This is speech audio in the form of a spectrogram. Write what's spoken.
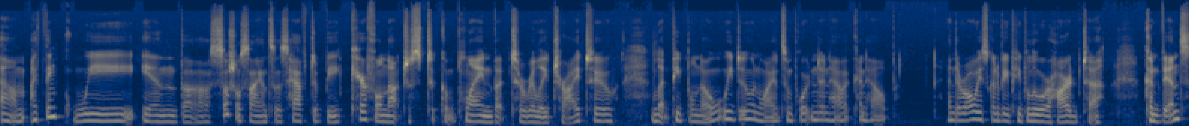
um, I think we in the social sciences have to be careful not just to complain, but to really try to let people know what we do and why it's important and how it can help. And there are always going to be people who are hard to convince,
